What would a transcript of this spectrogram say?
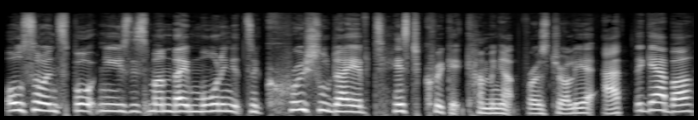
Also in sport news this Monday morning, it's a crucial day of Test cricket coming up for Australia at the Gabba.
